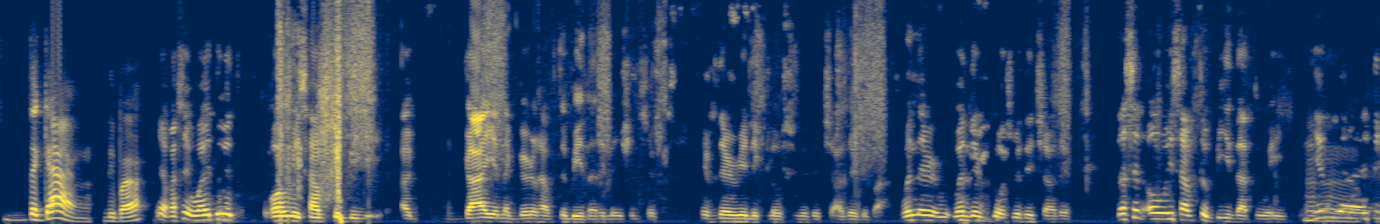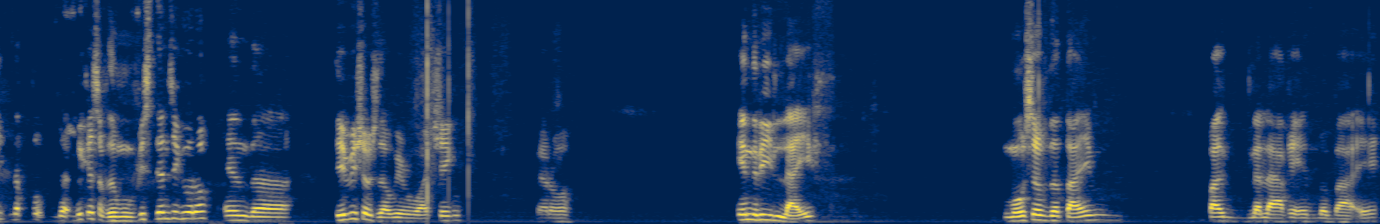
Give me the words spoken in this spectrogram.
the gang, di ba? Yeah, kasi why do it always have to be a guy and a girl have to be in a relationship? if they're really close with each other, di ba? When they're when they're close with each other, doesn't always have to be that way. Mm-hmm. Yung, uh, I think the, the, because of the movies then siguro and the TV shows that we're watching, pero in real life, most of the time, pag lalaki and babae,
